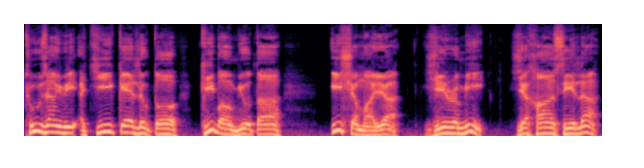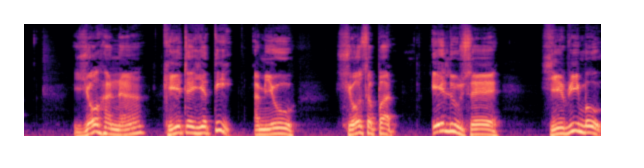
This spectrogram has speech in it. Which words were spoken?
ထူးဆန်း၍အကြီးကဲလုသောဂိဘောင်မြို့သားဣရှမာယယေရမိယဟာဇေလယောဟနန်ဂေတယတိအမျိုးယောဇပတ်အေလူဇေယေရိမုတ်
